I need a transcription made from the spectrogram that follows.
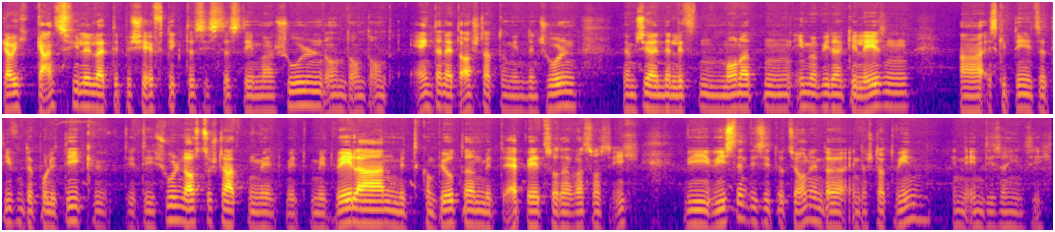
glaube ich, ganz viele Leute beschäftigt. Das ist das Thema Schulen und, und, und Internetausstattung in den Schulen. Wir haben es ja in den letzten Monaten immer wieder gelesen Äh, es gibt Initiativen der Politik, die, die Schulen auszustatten mit, mit, mit WLAN, mit Computern, mit iPads oder was weiß ich. Wie, wie ist denn die Situation in der, in der Stadt Wien in, in dieser Hinsicht?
